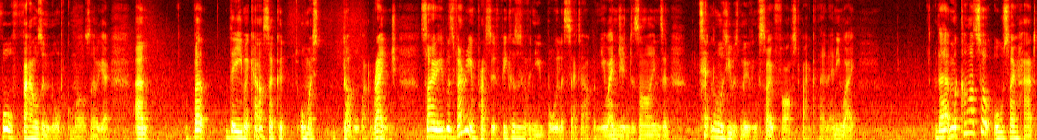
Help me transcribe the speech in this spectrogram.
4,000 nautical miles. There we go. Um, but the Mikasa could almost double that range. So it was very impressive because of a new boiler setup and new engine designs, and technology was moving so fast back then anyway. The Mikasa also had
